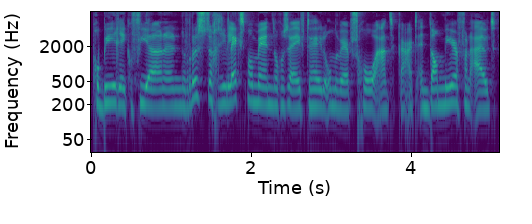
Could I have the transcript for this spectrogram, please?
probeer ik via een rustig, relaxed moment nog eens even het hele onderwerp school aan te kaarten. En dan meer vanuit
